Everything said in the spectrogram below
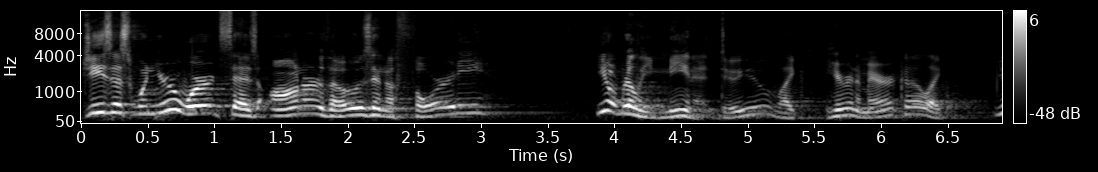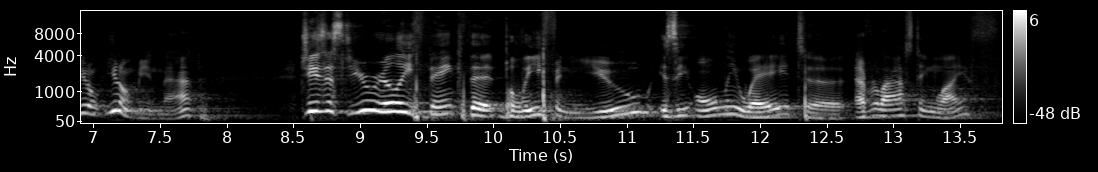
Jesus, when your word says honor those in authority, you don't really mean it, do you? Like here in America, like you don't, you don't mean that. Jesus, do you really think that belief in you is the only way to everlasting life?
